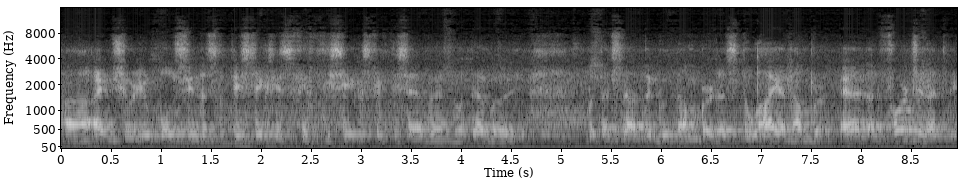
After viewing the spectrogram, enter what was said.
Uh, I'm sure you've all seen the statistics, it's 56, 57, whatever. But that's not a good number. That's too high a number. And unfortunately,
